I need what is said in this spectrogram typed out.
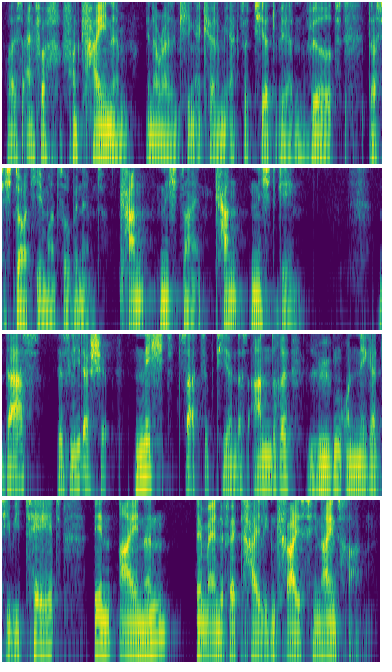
weil es einfach von keinem in der Rising King Academy akzeptiert werden wird, dass sich dort jemand so benimmt. Kann nicht sein, kann nicht gehen. Das ist Leadership. Nicht zu akzeptieren, dass andere Lügen und Negativität in einen, im Endeffekt, heiligen Kreis hineintragen.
